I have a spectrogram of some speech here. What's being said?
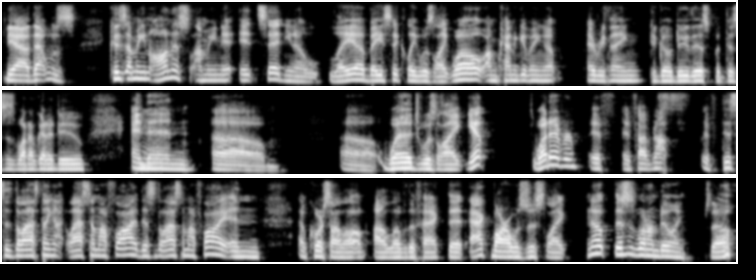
Yeah, that was because I mean, honest. I mean, it, it said you know Leia basically was like, well, I'm kind of giving up everything to go do this, but this is what I've got to do. And Yeah. then um, uh, Wedge was like, yep, whatever. If if I'm not if this is the last thing I, last time I fly, this is the last time I fly. And of course, I love I love the fact that Ackbar was just like, nope, this is what I'm doing. So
